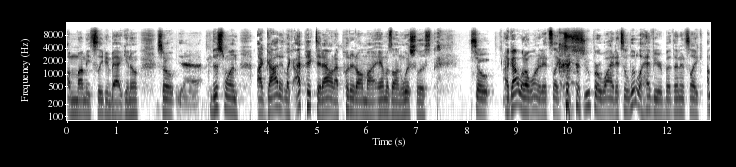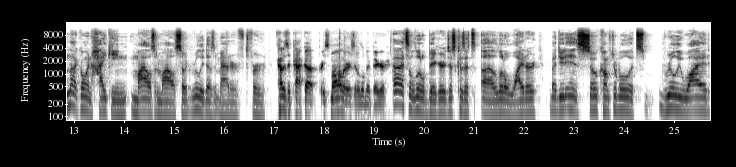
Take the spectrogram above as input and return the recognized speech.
a mummy sleeping bag, you know? So, Yeah. this one, I got it, like, I picked it out and I put it on my Amazon wish list. So, I got what I wanted. It's like super wide. It's a little heavier, but then it's like I'm not going hiking miles and miles, so it really doesn't matter for How does it pack up? Pretty small or is it a little bit bigger? Uh, it's a little bigger just because it's a little wider. But dude, it is so comfortable. It's really wide.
